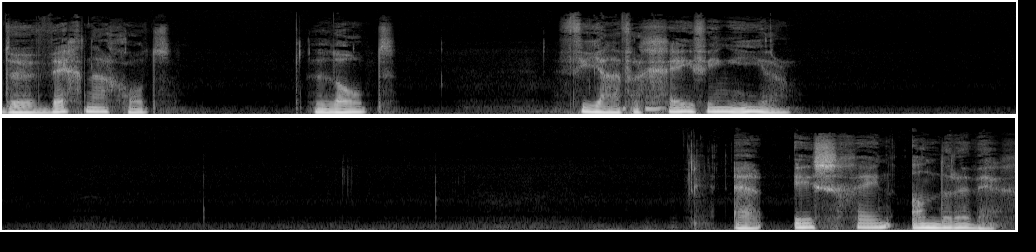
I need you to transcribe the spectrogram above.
De weg naar God loopt via vergeving hier. Er is geen andere weg.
